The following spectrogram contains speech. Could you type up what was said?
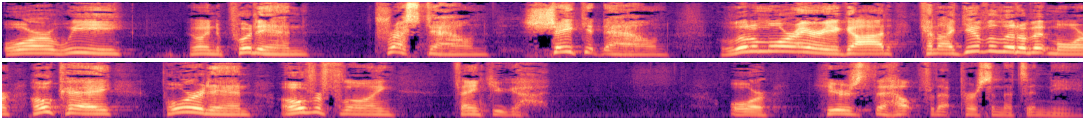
Or are we going to put in, press down, shake it down, a little more area, God. Can I give a little bit more? Okay. Pour it in, overflowing. Thank you, God. Or here's the help for that person that's in need.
